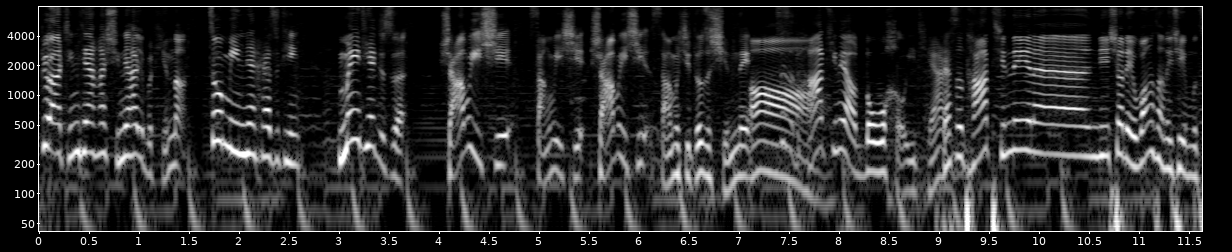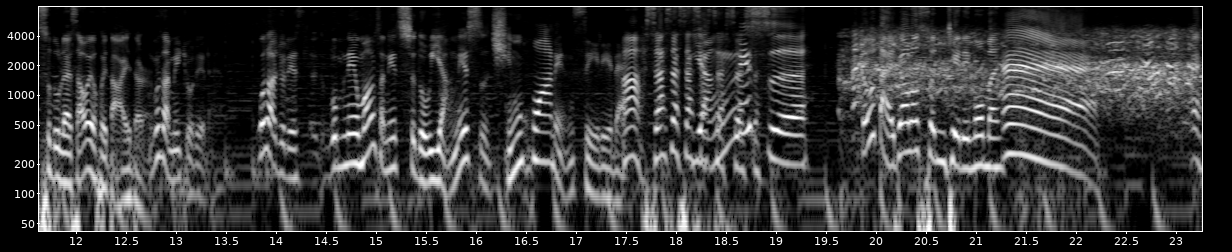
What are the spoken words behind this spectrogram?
比如他今天他新的他就不听了，走明天开始听，每天就是下午一期，上午一期，下午一期，上午一期都是新的。哦。只是他听的要落后一天。但是他听的呢，你晓得网上的节目尺度呢稍微会大一点。我咋没觉得呢？我倒觉得我们的网上的尺度一样的是青花亮色的呢？啊，是啊是啊是啊，一样的是，都代表了纯洁的我们。哎，哎，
